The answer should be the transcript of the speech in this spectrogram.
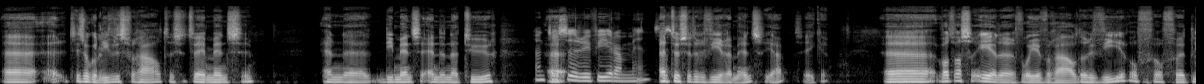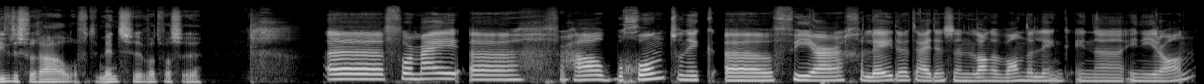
Uh, het is ook een liefdesverhaal tussen twee mensen. En die mensen en de natuur. En tussen de rivier en mens. En tussen de rivier en mens, ja, zeker. wat was er eerder voor je verhaal? De rivier of, of het liefdesverhaal of de mensen? Wat was er? Uh, voor mij uh, verhaal begon toen ik uh, vier jaar geleden tijdens een lange wandeling in, in Iran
